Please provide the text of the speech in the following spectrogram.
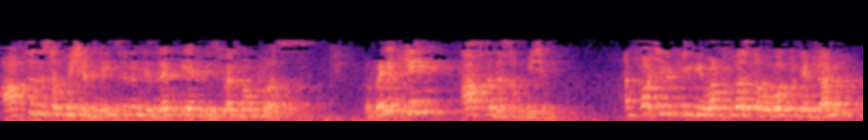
After the submission, the incident is lengthy and is well known to us. But when it came after the submission, unfortunately we want first our work to get done,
